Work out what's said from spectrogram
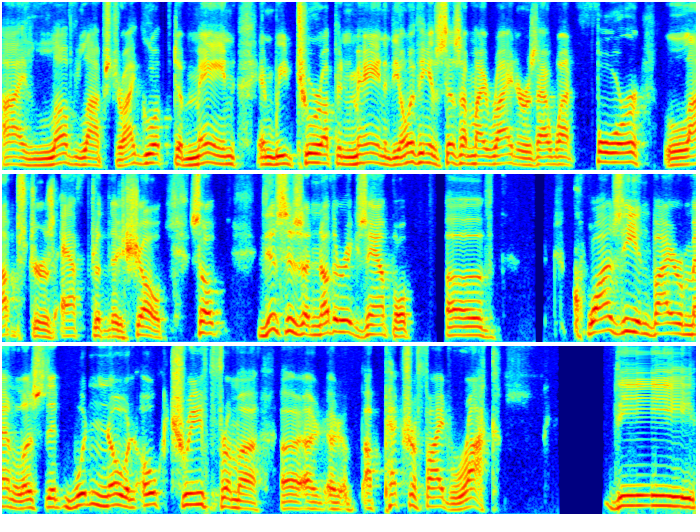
I love lobster. I go up to Maine and we tour up in Maine and the only thing it says on my rider is I want four lobsters after the show. So this is another example of quasi environmentalists that wouldn't know an oak tree from a, a, a, a petrified rock. The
